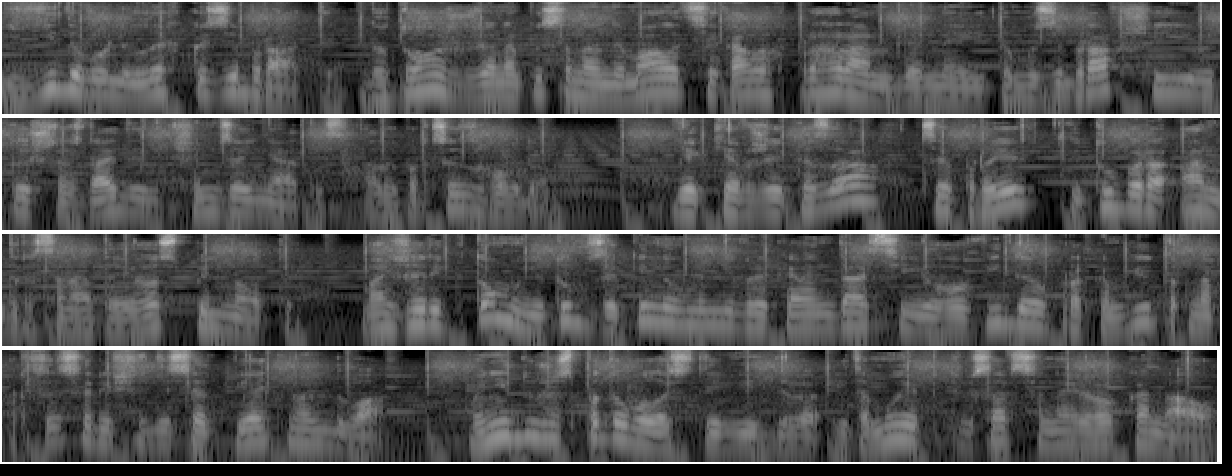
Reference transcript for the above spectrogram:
Її доволі легко зібрати. До того ж вже написано немало цікавих програм для неї, тому зібравши її, ви точно знайдете чим зайнятися, але про це згодом. Як я вже й казав, це проєкт ютубера Андерсена та його спільноти. Майже рік тому YouTube закинув мені в рекомендації його відео про комп'ютер на процесорі 6502. Мені дуже сподобалось те відео, і тому я підписався на його канал.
